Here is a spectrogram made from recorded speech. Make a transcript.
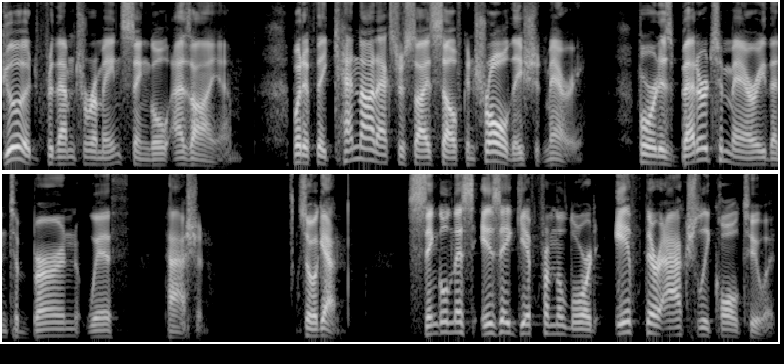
good for them to remain single as I am. But if they cannot exercise self control, they should marry. For it is better to marry than to burn with passion. So again, Singleness is a gift from the Lord if they're actually called to it.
